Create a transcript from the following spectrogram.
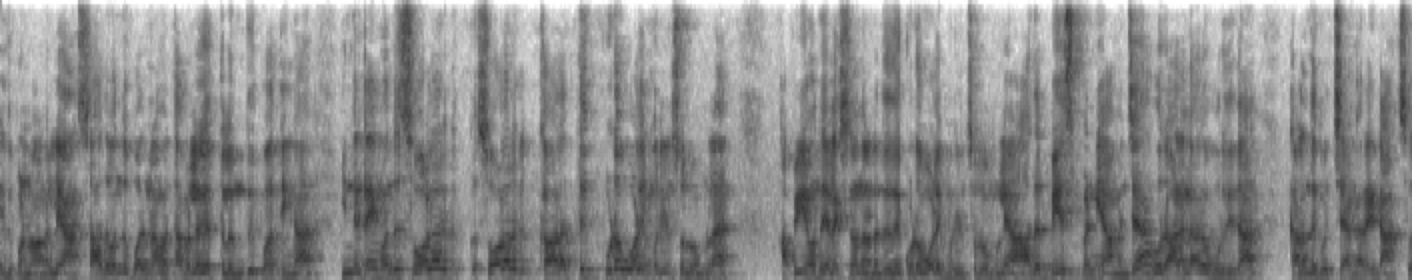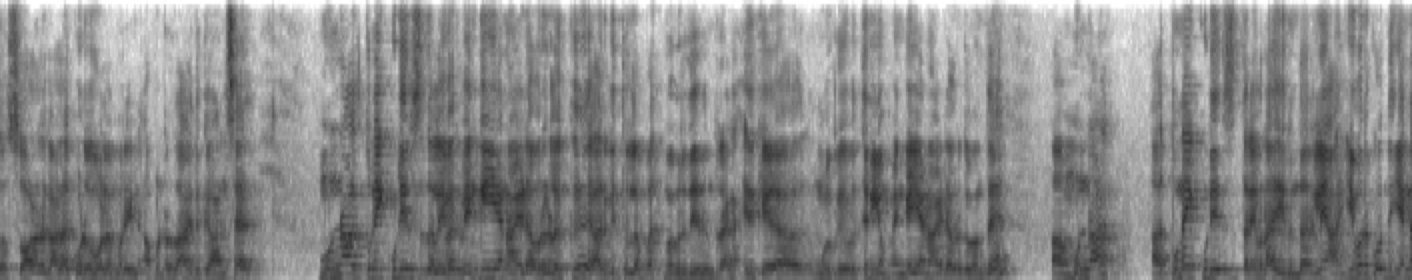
இது பண்ணுவாங்க இல்லையா? ஸோ அதை வந்து பார்த்தீங்கன்னா நம்ம தமிழகத்திலேருந்து பார்த்தீங்கன்னா இந்த டைம் வந்து சோழர் சோழர் காலத்து குடவோலை முறைன்னு சொல்லுவோம்ல? அப்பயும் வந்து எலெக்ஷன் வந்து நடந்தது குடவோலை முறைன்னு சொல்லுவோம் இல்லையா? அதை பேஸ் பண்ணி அமைஞ்ச ஒரு அலங்கார ஊர்தி தான் கலந்துக்க வச்சாங்க ரைட்டா ஸோ சோழர் கால குடவோலை முறை அப்படின்றது தான் இதுக்கு ஆன்சர் முன்னாள் துணை குடியரசுத் தலைவர் வெங்கையா நாயுடு அவர்களுக்கு அறிவித்துள்ள பத்ம விருது எதுன்றாங்க? இது கே உங்களுக்கு தெரியும். வெங்கையா நாயுடு அவர்கள் வந்து முன்னாள் துணை குடியரசுத் தலைவராக இருந்தார் இல்லையா? இவருக்கு வந்து என்ன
